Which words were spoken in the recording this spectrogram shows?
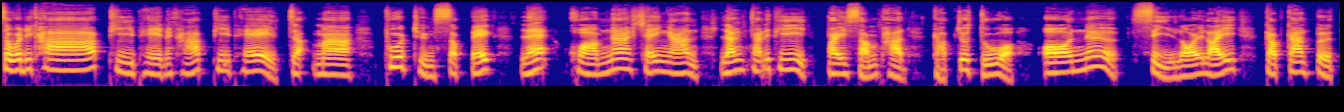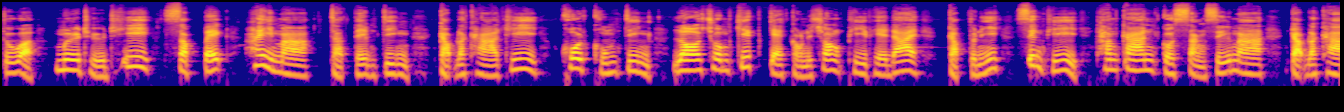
สวัสดีครับพีเพนะครับพีเพจะมาพูดถึงสเปค และความน่าใช้งาน หลังจากที่พี่ไปสัมผัสกับเจ้าตัว Honor 400 Lite กับการเปิดตัวมือถือที่สเปค ให้มาจัดเต็มจริง กับราคาที่โคตรคุ้มจริง รอชมคลิปแกะกล่องในช่อง p p ได้กับตัวนี้ ซึ่งพี่ทำการกดสั่งซื้อมากับราคา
